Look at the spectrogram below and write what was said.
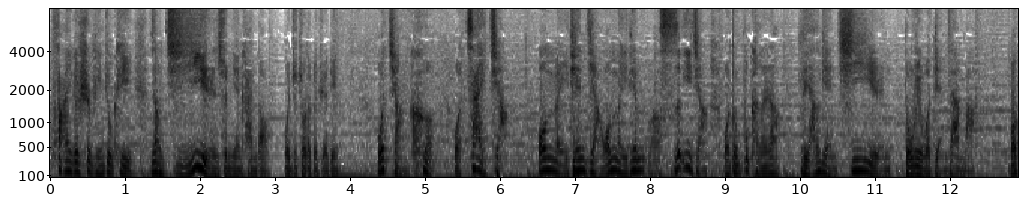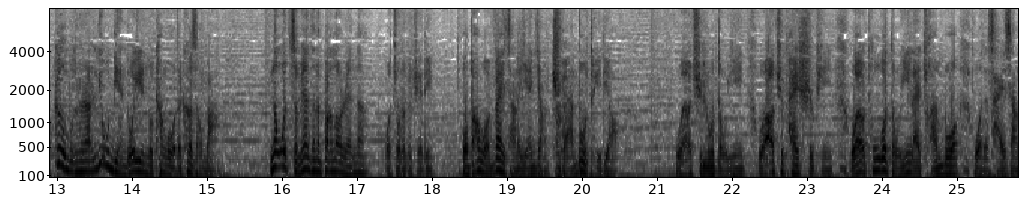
发一个视频就可以让几亿人瞬间看到。我就做了个决定，我讲课，我再讲，我每天讲，我每天往死里讲，我都不可能让两点七亿人都为我点赞吧。我更不可能让六点多亿人都看过我的课程吧？那我怎么样才能帮到人呢？我做了个决定，我把我外场的演讲全部推掉，我要去录抖音，我要去拍视频，我要通过抖音来传播我的财商，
